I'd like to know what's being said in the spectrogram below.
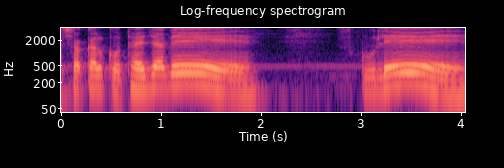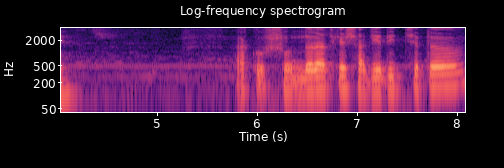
সকাল কোথায় যাবে? স্কুলে? আ খুব সুন্দর আজকে সাজিয়ে দিচ্ছে তো।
